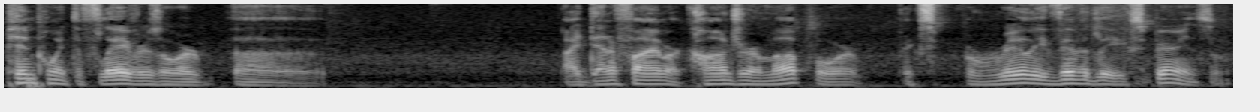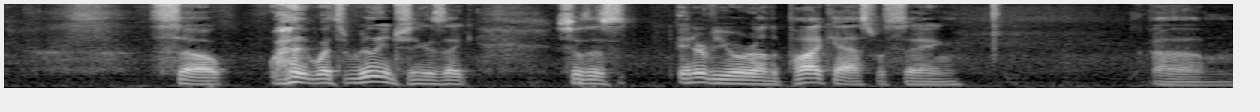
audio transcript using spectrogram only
pinpoint the flavors or uh, identify them or conjure them up or ex- really vividly experience them. So what's really interesting is like, so this interviewer on the podcast was saying, um,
